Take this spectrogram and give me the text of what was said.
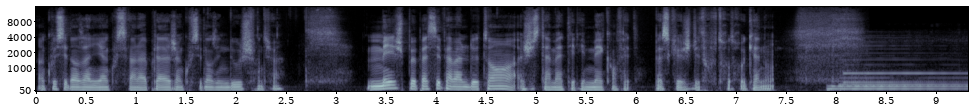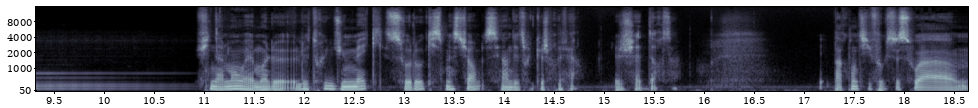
Un coup c'est dans un lit, un coup c'est à la plage, un coup c'est dans une douche, tu vois. Mais je peux passer pas mal de temps juste à mater les mecs en fait parce que je les trouve trop trop canons. Finalement ouais moi le, le truc du mec solo qui se masturbe c'est un des trucs que je préfère. J'adore ça. Par contre, il faut que ce soit euh,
